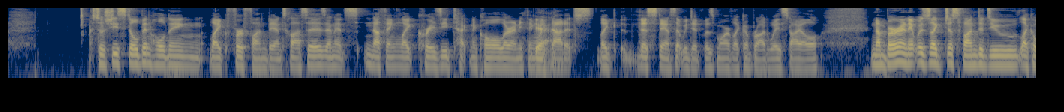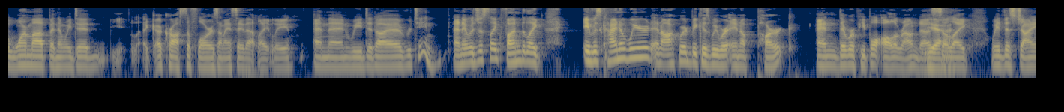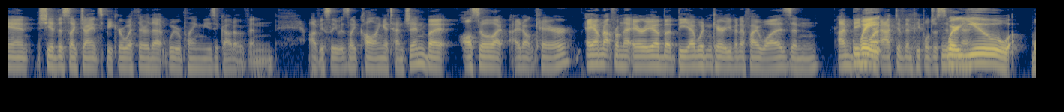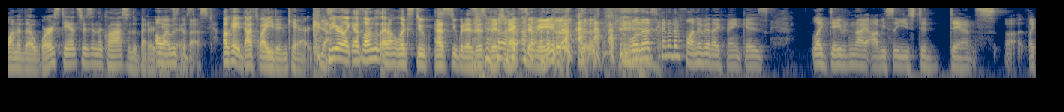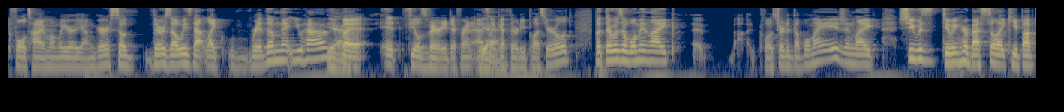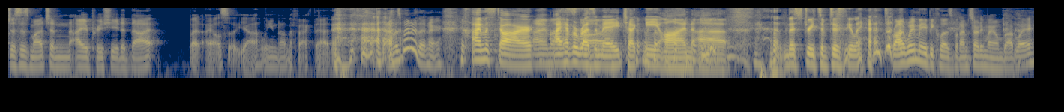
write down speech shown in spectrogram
so she's still been holding like for fun dance classes and it's nothing like crazy technical or anything like that it's like this dance that we did was more of like a broadway style number and it was like just fun to do like a warm up and then we did like across the floors and I say that lightly and then we did a routine. And it was just like fun to like it was kind of weird and awkward because we were in a park and there were people all around us. So like we had this giant she had this like giant speaker with her that we were playing music out of and obviously it was like calling attention but also I, I don't care. A i'm not from that area but b i wouldn't care even if i was and i'm being more active than people just Were there. you one of the worst dancers in the class or the better Oh, dancers? I was the best. Okay, that's why you didn't care. Because Yeah. you're like, as long as I don't look stu- as stupid as this bitch next to me. well, that's kind of the fun of it, I think, is like David and I obviously used to dance uh, like full time when we were younger. So there's always that like rhythm that you have, Yeah. but it feels very different as Yeah. like a 30 plus year old. But there was a woman like uh, closer to double my age and like she was doing her best to like keep up just as much and I appreciated that. But I also, yeah, leaned on the fact that I was better than her. I'm a star. I'm a I have a resume. Check me on uh, the streets of Disneyland. Broadway may be closed, but I'm starting my own Broadway.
